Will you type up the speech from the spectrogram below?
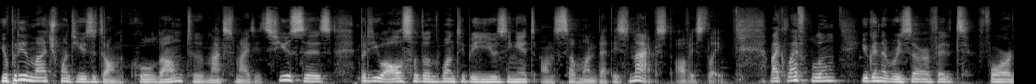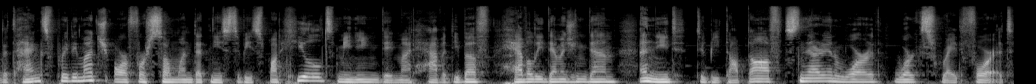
You pretty much want to use it on cooldown to maximize its uses, but you also don't want to be using it on someone that is maxed, obviously. Like Life Bloom, you're gonna reserve it for the tanks pretty much, or for someone that needs to be spot healed, meaning they might have a debuff heavily damaging them and need to be topped off. Cenarion Ward works great for it.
